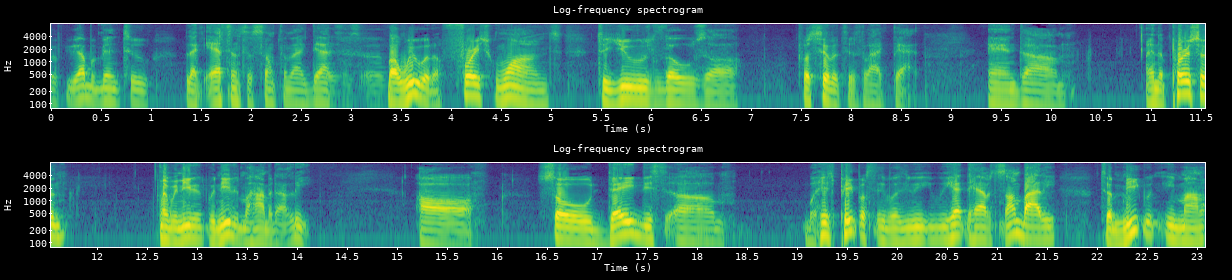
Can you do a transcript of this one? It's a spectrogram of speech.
if you ever been to like Essence or something like that, but we were the first ones to use those uh, facilities like that and um, and the person and we needed we needed Muhammad Ali. Uh, so they this um, but his people we, we had to have somebody to meet with Imam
